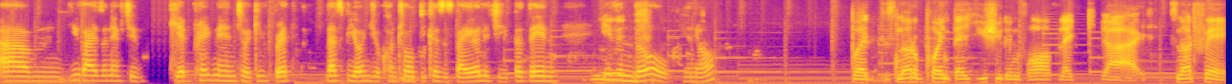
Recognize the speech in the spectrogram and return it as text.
Um, you guys don't have to get pregnant or give birth. That's beyond your control because it's biology. But then, even though you know, but it's not a point that you should involve. Like, yeah, it's not fair.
